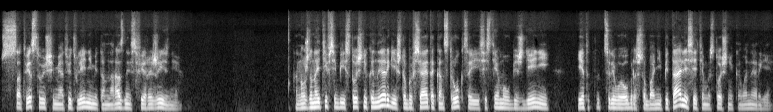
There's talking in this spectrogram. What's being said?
с соответствующими ответвлениями там на разные сферы жизни. Нужно найти в себе источник энергии, чтобы вся эта конструкция и система убеждений и этот целевой образ, чтобы они питались этим источником энергии.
